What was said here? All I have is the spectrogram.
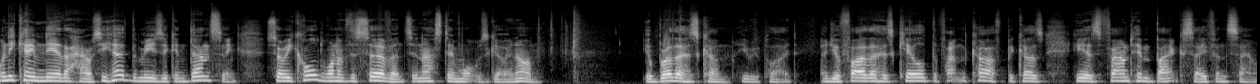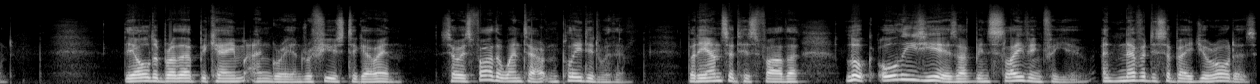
When he came near the house, he heard the music and dancing, so he called one of the servants and asked him what was going on. Your brother has come, he replied, and your father has killed the fattened calf because he has found him back safe and sound. The older brother became angry and refused to go in. So his father went out and pleaded with him. But he answered his father, Look, all these years I've been slaving for you, and never disobeyed your orders.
